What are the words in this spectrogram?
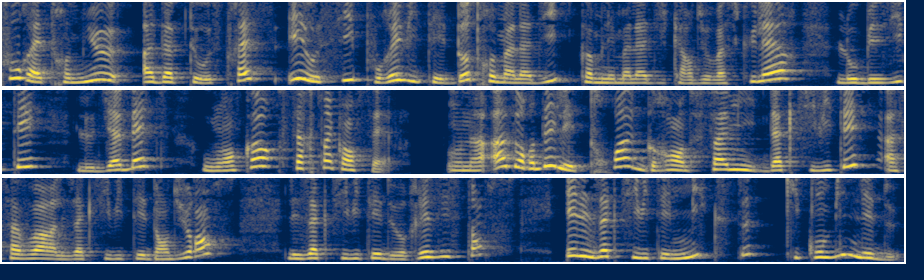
pour être mieux adapté au stress et aussi pour éviter d'autres maladies comme les maladies cardiovasculaires, l'obésité, le diabète ou encore certains cancers. On a abordé les trois grandes familles d'activités, à savoir les activités d'endurance, les activités de résistance et les activités mixtes qui combinent les deux.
